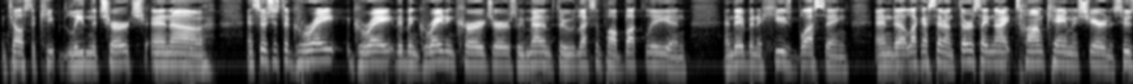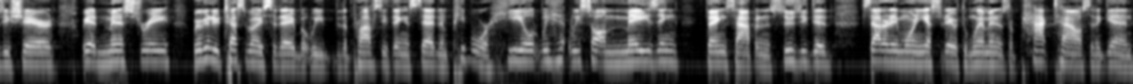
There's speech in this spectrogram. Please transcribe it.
and tell us to keep leading the church. And, uh, and so it's just a great, great, they've been great encouragers. We met them through Lex and Paul Buckley, and, and they've been a huge blessing. And uh, like I said, on Thursday night, Tom came and shared, and Susie shared. We had ministry. We were going to do testimonies today, but we did the prophecy thing instead, and people were healed. We, we saw amazing things happen. And Susie did Saturday morning yesterday with the women. It was a packed house. And again,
